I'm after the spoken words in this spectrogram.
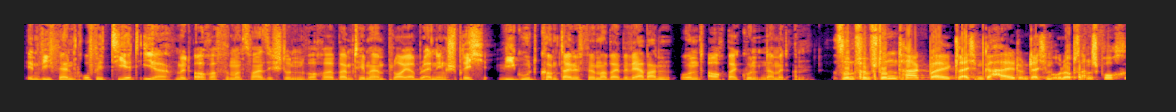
Inwiefern profitiert ihr mit eurer 25-Stunden-Woche beim Thema Employer Branding? Sprich, wie gut kommt deine Firma bei Bewerbern und auch bei Kunden damit an? So ein Fünf-Stunden-Tag bei gleichem Gehalt und gleichem Urlaubsanspruch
